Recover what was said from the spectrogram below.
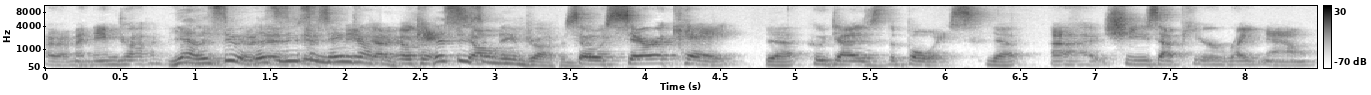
all right, am I name dropping? Yeah, let's do it. Let's do some name dropping. dropping. Okay, let's do some name dropping. so Sarah Kay, yeah, who does The Boys, yeah, uh, she's up here right now.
